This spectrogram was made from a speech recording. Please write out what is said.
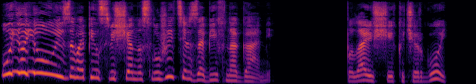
«Ой-ой-ой!» — завопил священнослужитель, забив ногами. Пылающий кочергой,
